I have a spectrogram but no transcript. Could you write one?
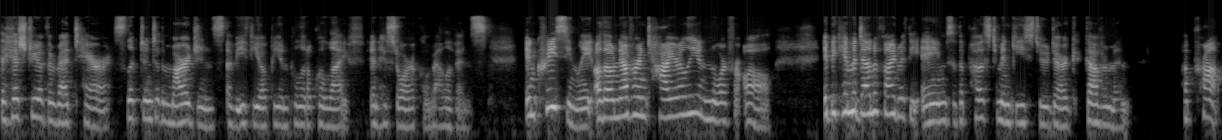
the history of the Red Terror slipped into the margins of Ethiopian political life and historical relevance. Increasingly, although never entirely and nor for all, it became identified with the aims of the post-Mengistu Derg government, a prop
